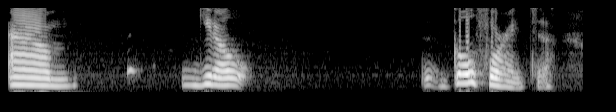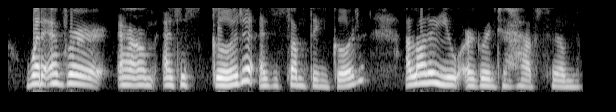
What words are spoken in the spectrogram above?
um, you know go for it. Whatever um, as is good as is something good a lot of you are going to have some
